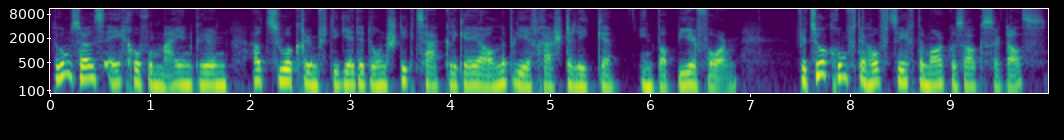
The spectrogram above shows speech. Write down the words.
Darum soll das Echo vom Maiengrün auch zukünftig jeden Donnerstag Zäcklinge in allen Briefkästen liegen, in Papierform. Für die Zukunft erhofft sich der Marco Sachser das.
